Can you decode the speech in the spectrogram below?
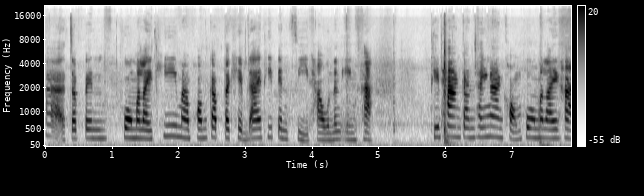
ค่ะ จะเป็นพวงมาลัยที่มาพร้อมกับตะเข็บได้ที่เป็นสีเทานั่นเองค่ะทิศทางการใช้งานของพวงมาลัยค่ะ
